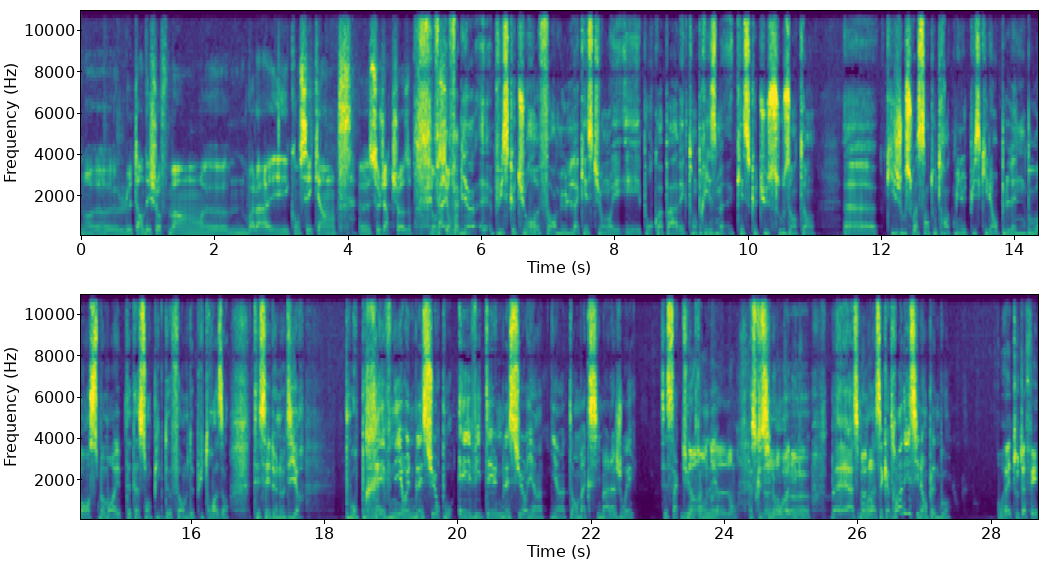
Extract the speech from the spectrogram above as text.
Euh, le temps d'échauffement, euh, voilà, est conséquent, ce genre de choses. Donc, Fabien, puisque tu reformules la question et, et pourquoi pas avec ton prisme, qu'est-ce que tu sous-entends euh, qui joue 60 ou 30 minutes, puisqu'il est en pleine bourre en ce moment et peut-être à son pic de forme depuis 3 ans. Tu essayes de nous dire, pour prévenir une blessure, pour éviter une blessure, il y, a un temps maximal à jouer? C'est ça que tu es en train de nous dire? Non, non, Parce que sinon, euh, bah, à ce moment-là, c'est 90, il est en pleine bourre. Ouais, tout à fait.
